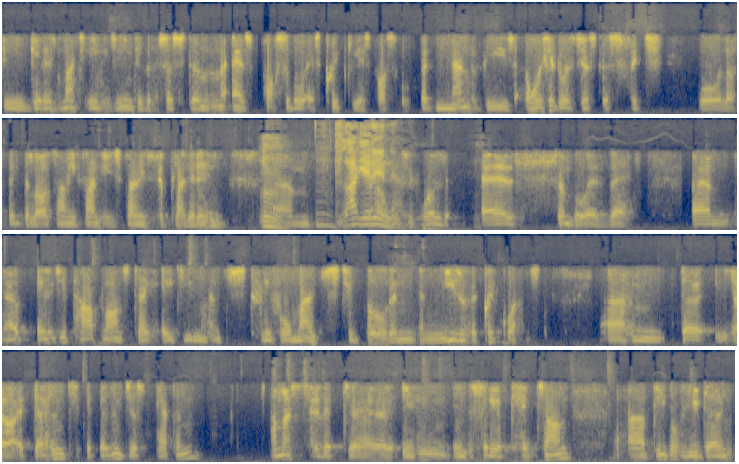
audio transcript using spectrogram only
to get as much energy into the system as possible, as quickly as possible. But none of these, I wish it was just a switch, or I think the last time he found his phone, he said plug it in. Um, Plug it I in. wish it was as simple as that. Um, you know, energy power plants take 18 months, 24 months to build, and, and these are the quick ones. Um, so, you know, it doesn't, it doesn't just happen. I must say that uh, in in the city of Cape Town, uh, people who don't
